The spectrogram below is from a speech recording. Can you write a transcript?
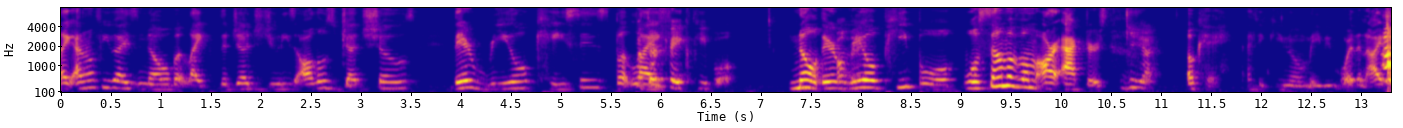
Like I don't know if you guys know, but like the Judge Judy's, all those judge shows, they're real cases, but, But like they're fake people. No, they're Okay. real people. Well, some of them are actors. Yeah. okay, I think you know maybe more than I do.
